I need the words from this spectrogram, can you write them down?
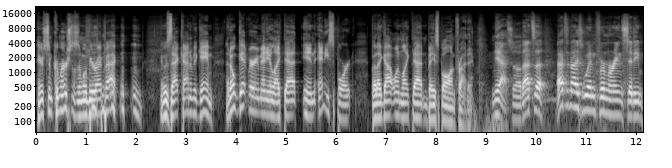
here's some commercials, and we'll be right back. It was that kind of a game. I don't get very many like that in any sport, but I got one like that in baseball on Friday. Yeah, so that's a that's a nice win for Marine City.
